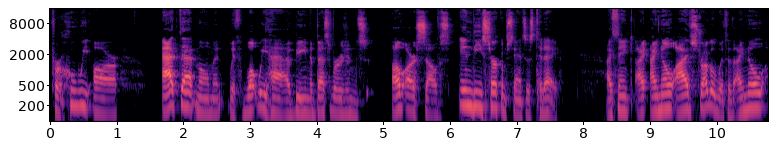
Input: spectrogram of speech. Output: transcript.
for who we are at that moment with what we have being the best versions of ourselves in these circumstances today. I think I, I know I've struggled with it. I know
